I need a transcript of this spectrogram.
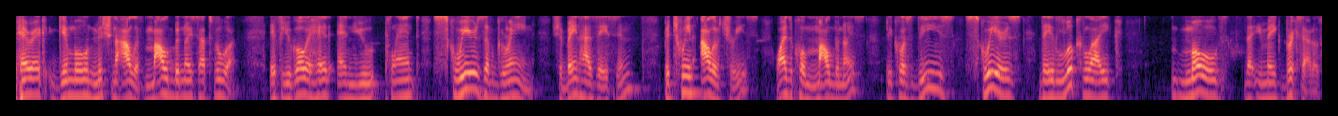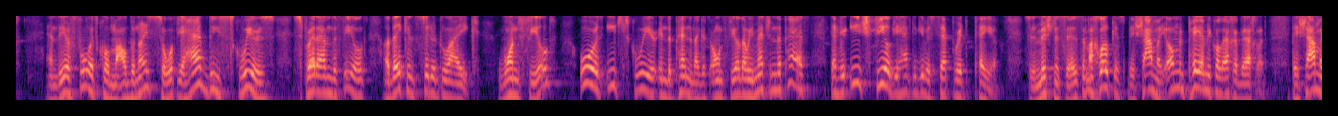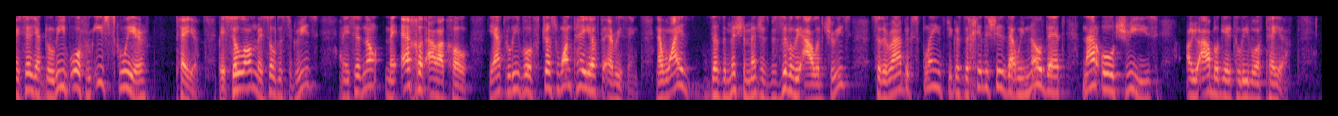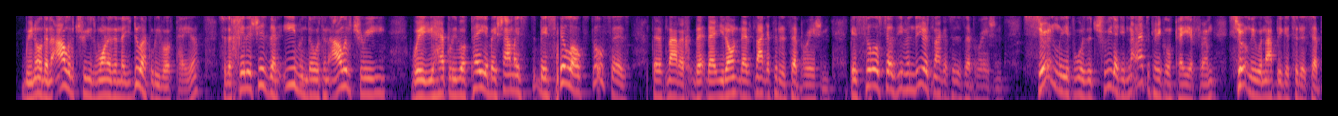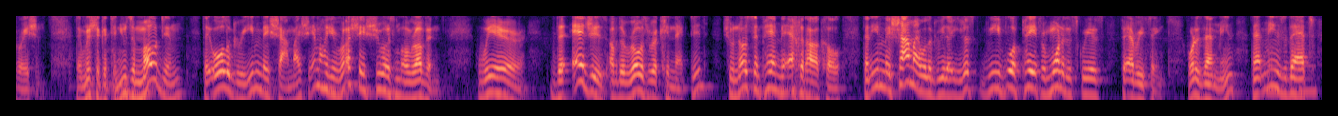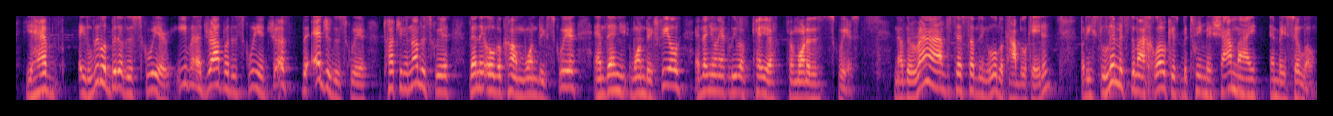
Perek Gimel Mishnah Aleph Mal. If you go ahead and you plant squares of grain, Shebein Hazesim, between olive trees. Why is it called Mal? Because these squares they look like molds that you make bricks out of. And therefore it's called malbanois. So if you have these squares spread out in the field, are they considered like one field? Or is each square independent, like its own field? And we mentioned in the past that for each field you have to give a separate payah. So the Mishnah says the machlokes Beis Shammai omen payah mikol echad be echad. Beis Shammai says you have to leave off from each square payah. Beisil alone, Beis Hillel disagrees, and he says no, me echad al hakol. You have to leave off just one payah for everything. Now, why is, does the Mishnah mention specifically olive trees? So the Rav explains because the chiddush is that we know that not all trees are you obligated to leave off payah? We know that an olive tree is one of them that you do have to leave off payah. So the chiddush is that even though it's an olive tree where you have to leave off payah, Beis Hillel still says that it's not a that, that you don't that it's not considered a separation. Beis Hillel says even there it's not considered a separation. Certainly, if it was a tree that did not have to take off payah from, certainly would not be considered a separation. The Mishnah continues. A modim, they all agree, even Beis Shammai, where the edges of the rows were connected, then even Beis Shammai will agree that you just leave off pay from one of the squares for everything. What does that mean? That means that you have a little bit of the square, even a drop of the square, just the edge of the square, touching another square, then they all become one big square, and then one big field, and then you only have to leave off paya from one of the squares. Now the Rav says something a little bit complicated but he limits the machlokis between Beis Shammai and Beis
